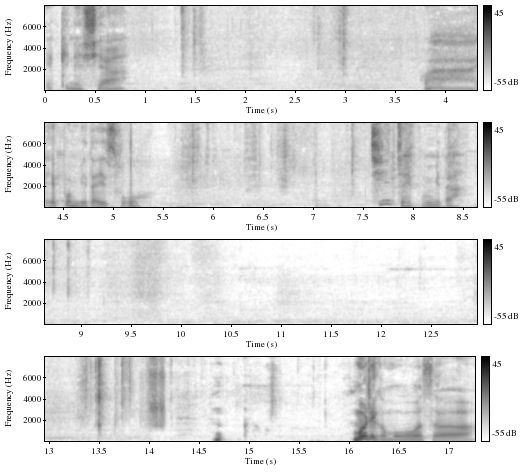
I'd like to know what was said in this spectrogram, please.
에키네시아. 와, 예쁩니다, 이 수고. 진짜 예쁩니다. 머리가 무거워서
